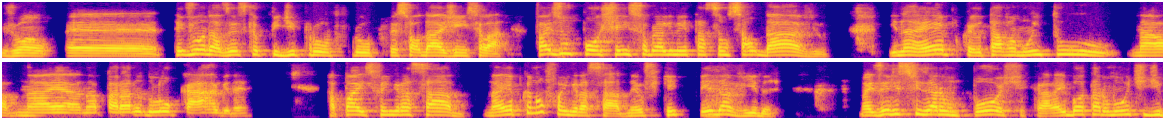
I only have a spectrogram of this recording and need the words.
João, é, teve uma das vezes que eu pedi pro, pro pessoal da agência lá, faz um post aí sobre alimentação saudável. E na época eu estava muito na, na, na, parada do low carb, né? Rapaz, foi engraçado. Na época não foi engraçado, né? Eu fiquei pé da vida. Mas eles fizeram um post, cara, aí botaram um monte de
